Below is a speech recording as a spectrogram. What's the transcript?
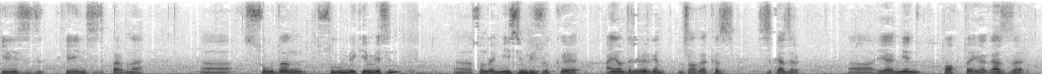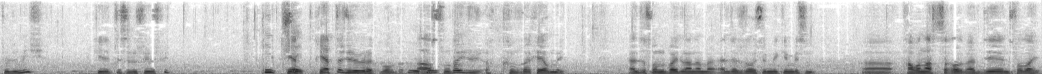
келеңсіздік келеңсіздік бар мына судың су мекемесін сондай менсінбеушілікке айналдырып жіберген мысалға қыз сіз қазір ә, иә мен тоқты иә газды төлемейінші келеді де сізбен сөйлеспейді. Келіп тастайды қиятта жүре береді болды. А судай судай қия алмайды. Әлде соны пайдалана ма әлде жылу су мекемесін ә, табан асты қылып әбден солай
